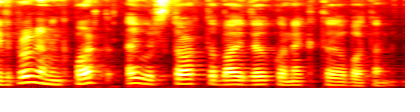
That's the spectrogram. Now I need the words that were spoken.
In the programming part, I will start by the connect uh, button.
